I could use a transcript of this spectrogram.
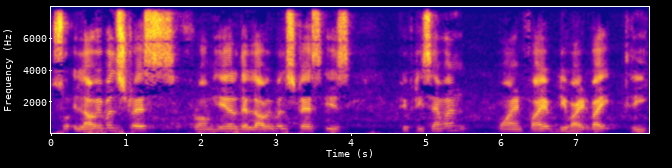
so allowable stress from here the allowable stress is 57.5 divided by 3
